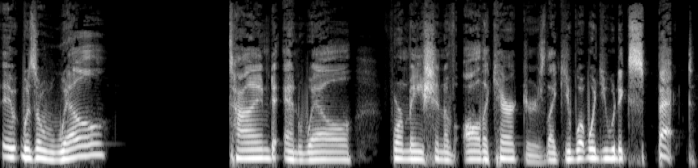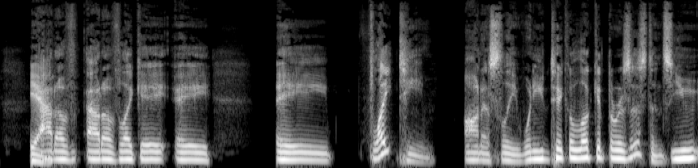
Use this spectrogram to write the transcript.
it was a well timed and well formation of all the characters. Like what would you would expect Yeah. out of out of like a a a flight team honestly when you take a look at the resistance you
